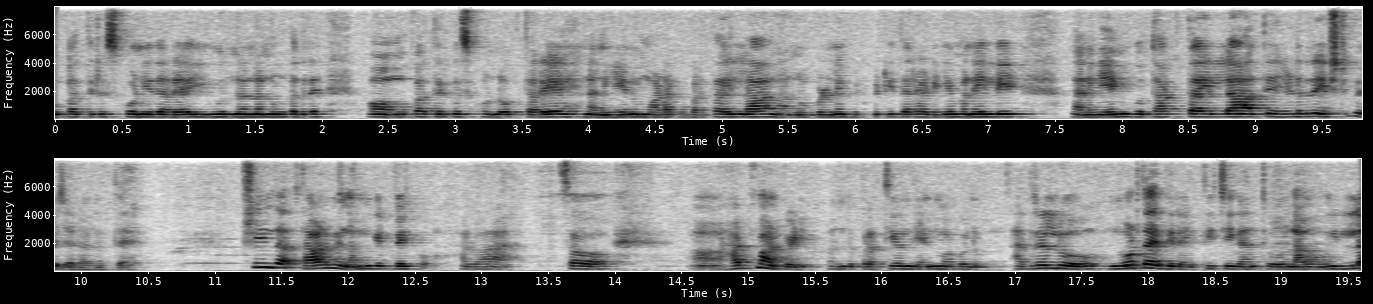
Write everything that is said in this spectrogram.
ಮುಖ ತಿರ್ಗಿಸ್ಕೊಂಡಿದ್ದಾರೆ ಇವ್ರನ್ನ ನೋಡಿದ್ರೆ ಮುಖ ತಿರ್ಗಿಸ್ಕೊಂಡು ಹೋಗ್ತಾರೆ, ನನಗೇನು ಮಾಡೋಕ್ಕೆ ಬರ್ತಾ ಇಲ್ಲ ನಾನು ಒಬ್ಬಳನ್ನೇ ಬಿಟ್ಬಿಟ್ಟಿದ್ದಾರೆ ಅಡುಗೆ ಮನೆಯಲ್ಲಿ, ನನಗೇನು ಗೊತ್ತಾಗ್ತಾ ಇಲ್ಲ ಅಂತ ಹೇಳಿದ್ರೆ ಎಷ್ಟು ಬೇಜಾರಾಗುತ್ತೆ. ಖುಷಿಯಿಂದ ತಾಳ್ಮೆ ನಮಗಿರಬೇಕು, ಅಲ್ವಾ? ಸೊ ಹಟ್ ಮಾಡಬೇಡಿ ಒಂದು ಪ್ರತಿಯೊಂದು ಹೆಣ್ಮಗಳು ಅದರಲ್ಲೂ ನೋಡ್ತಾ ಇದ್ದೀರಾ ಇತ್ತೀಚೆಗಂತೂ, ನಾವು ಇಲ್ಲ,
